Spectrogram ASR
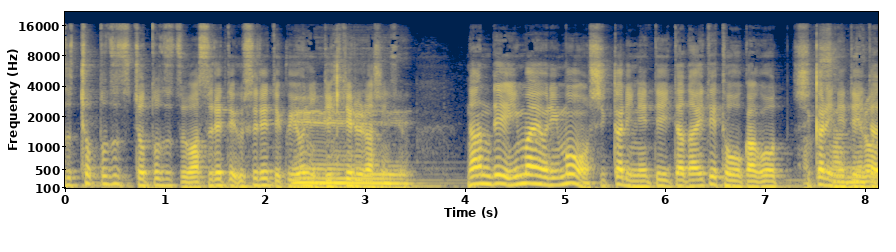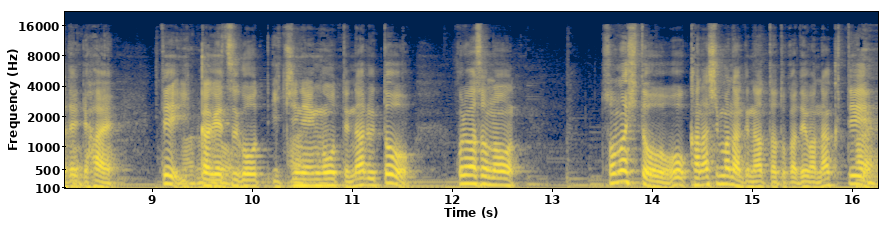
ずちょっとずつちょっとずつ忘れて薄れていくようにできてるらしいんですよ。なんで今よりもしっかり寝ていただいて10日後しっかり寝ていただいてはいで1ヶ月後1年後ってなるとこれはそのその人を悲しまなくなったとかではなくて、はい。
